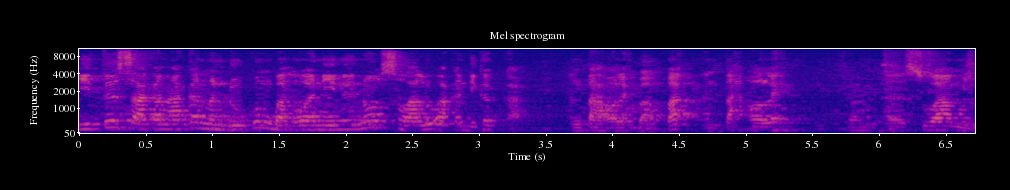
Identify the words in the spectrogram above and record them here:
itu seakan-akan mendukung bahwa Nineno selalu akan dikekang. Entah oleh bapak entah oleh eh, suami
